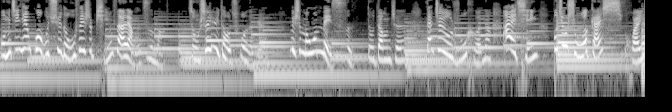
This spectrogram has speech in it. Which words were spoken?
我们今天过不去的，无非是平凡两个字嘛？总是遇到错的人，为什么我每次都当真？但这又如何呢？爱情不就是我敢喜欢又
